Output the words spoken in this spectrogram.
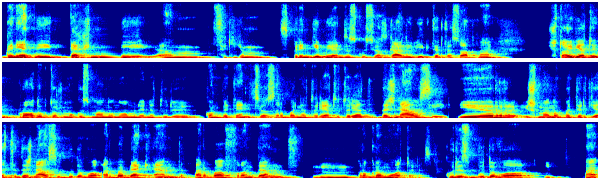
ganėtinai techniniai, um, sakykime, sprendimai ar diskusijos gali vykti ir tiesiog, na, Šitoj vietoj produkto žmogus, mano nuomonė, neturi kompetencijos arba neturėtų turėti dažniausiai. Ir iš mano patirties tai dažniausiai būdavo arba back-end, arba front-end programuotojas, kuris būdavo na,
